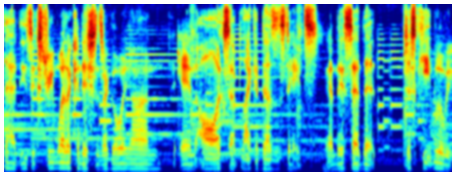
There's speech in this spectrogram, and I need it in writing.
that these extreme weather conditions are going on in all except like a dozen states, and they said that just keep moving.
